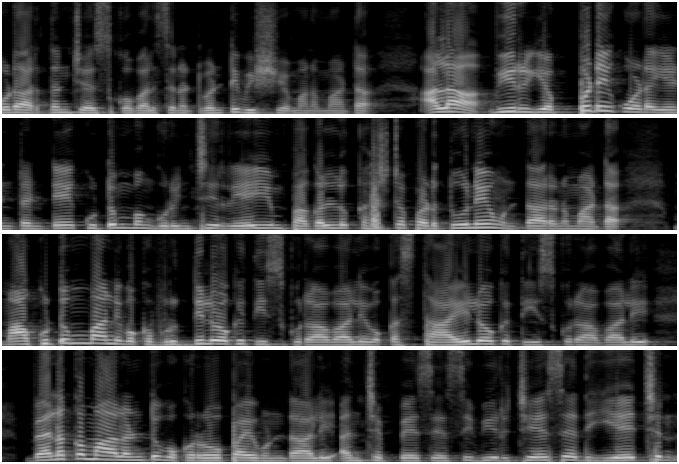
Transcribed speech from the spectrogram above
కూడా అర్థం చేసుకోవాల్సినటువంటి విషయం అనమాట అలా వీరు ఎప్పుడీ కూడా ఏంటంటే కుటుంబం గురించి రేయిం పగళ్ళు కష్టపడుతూనే ఉంటారనమాట మా కుటుంబాన్ని ఒక వృద్ధిలోకి తీసుకురావాలి ఒక స్థాయిలోకి తీసుకురావాలి. వెనకమాలంటూ ఒక రూపాయి ఉండాలి అని చెప్పేసేసి వీరు చేసేది ఏ చిన్న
